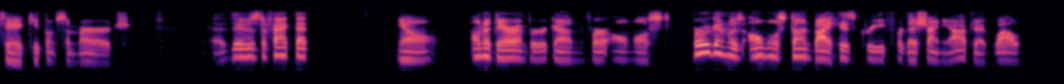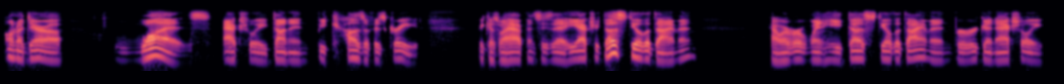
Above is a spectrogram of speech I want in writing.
to keep him submerged. Uh, there was the fact that, you know, Onodera and Barugan were almost Barugan was almost done by his greed for the shiny object, while Onodera was actually done in because of his greed. Because what happens is that he actually does steal the diamond. However, when he does steal the diamond, Barugan actually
